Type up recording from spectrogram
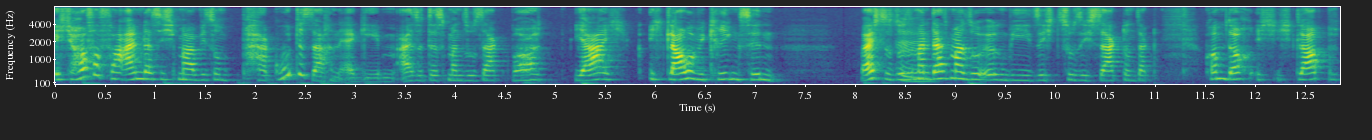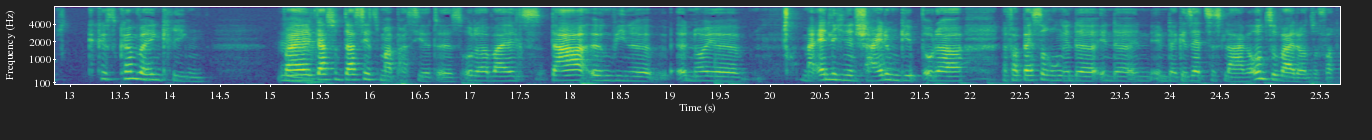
ich hoffe vor allem, dass sich mal wie so ein paar gute Sachen ergeben. Also, dass man so sagt, boah, ja, ich, ich glaube, wir kriegen es hin. Weißt du, so, dass mhm. man das mal so irgendwie sich zu sich sagt und sagt, komm doch, ich, ich glaube, das können wir hinkriegen. Weil mhm. das und das jetzt mal passiert ist. Oder weil es da irgendwie eine neue, mal endlich eine Entscheidung gibt oder eine Verbesserung in der, in der, in, in der Gesetzeslage und so weiter und so fort.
